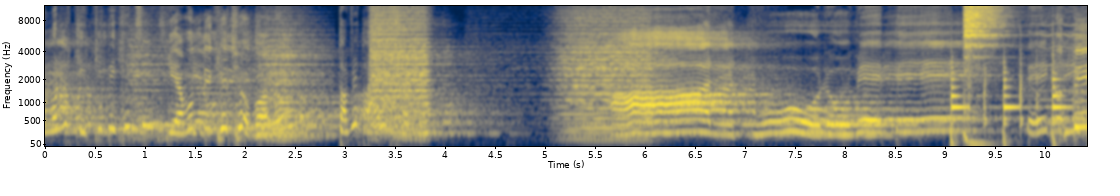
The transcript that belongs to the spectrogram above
এমন কি কি দেখেছি? কি এমন দেখেছ বলো। তবে তাই আর পূরবেতে দেখি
